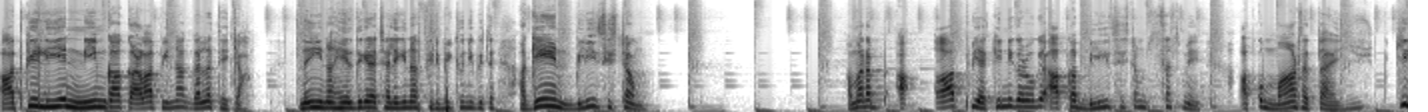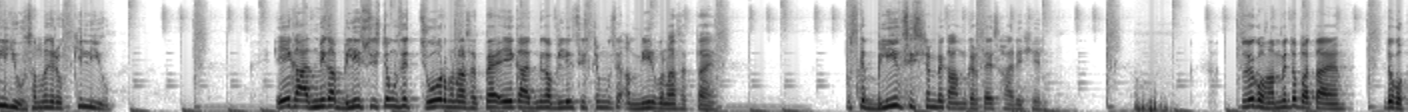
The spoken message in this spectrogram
आपके लिए नीम का काढ़ा पीना गलत है क्या? नहीं, ना हेल्थ के लिए अच्छा लेकिन आप फिर भी क्यों नहीं पीते? अगेन बिलीव सिस्टम हमारा आप यकीन नहीं करोगे, आपका बिलीव सिस्टम सच में आपको मार सकता है। किल यू समझ रहे हो? किल यू एक आदमी का बिलीव सिस्टम उसे चोर बना सकता है, एक आदमी का बिलीव सिस्टम उसे अमीर बना सकता है। उसके बिलीव सिस्टम पे काम करता है सारी खेल। तो देखो, हमें तो पता है, देखो,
